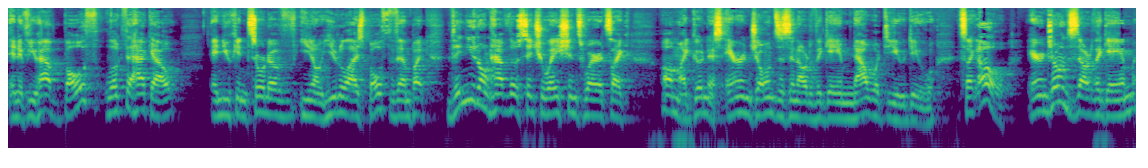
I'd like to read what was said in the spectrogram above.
And if you have both, look the heck out and you can sort of, you know, utilize both of them. But then you don't have those situations where it's like, oh my goodness, Aaron Jones isn't out of the game. Now what do you do? It's like, oh, Aaron Jones is out of the game.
